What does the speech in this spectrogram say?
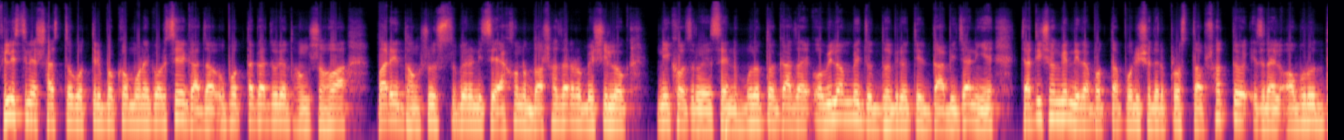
ফিলিস্তিনের স্বাস্থ্য কর্তৃপক্ষ মনে করছে, গাজা উপত্যকা জুড়ে ধ্বংস হওয়া বাড়ির ধ্বংসস্তূপের নিচে এখনও দশ হাজারেরও বেশি লোক নিখোঁজ রয়েছেন। মূলত গাজায় অবিলম্বে যুদ্ধবিরতির দাবি জানিয়ে জাতিসংঘের নিরাপত্তা পরিষদের প্রস্তাব সত্ত্বেও ইসরায়েল অবরুদ্ধ।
